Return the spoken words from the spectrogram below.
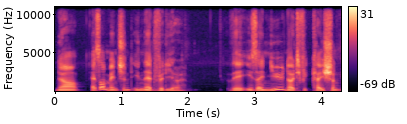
Now as I mentioned in that video there is a new notification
